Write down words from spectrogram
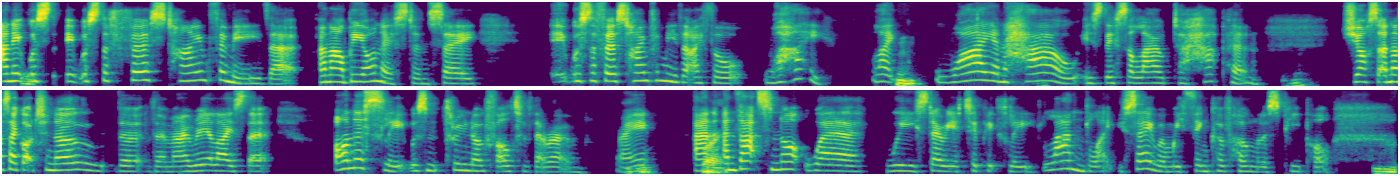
And it was it was the first time for me that, and I'll be honest and say, it was the first time for me that I thought, why? like mm-hmm. why and how is this allowed to happen mm-hmm. just and as i got to know the, them i realized that honestly it wasn't through no fault of their own right mm-hmm. and right. and that's not where we stereotypically land like you say when we think of homeless people mm-hmm.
